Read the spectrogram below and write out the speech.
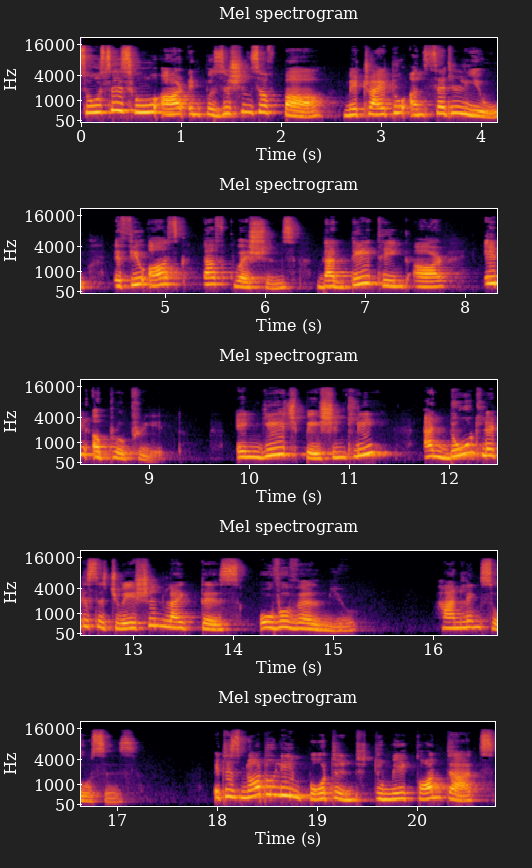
Sources who are in positions of power may try to unsettle you if you ask tough questions that they think are inappropriate. Engage patiently and don't let a situation like this overwhelm you. Handling sources. It is not only important to make contacts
